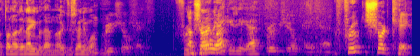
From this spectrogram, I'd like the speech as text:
I don't know the name of them though. Does anyone? Fruit shortcake. Fruit I'm sorry, shortcake, what? Is it? Yeah. Fruit shortcake, yeah. Fruit shortcake.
